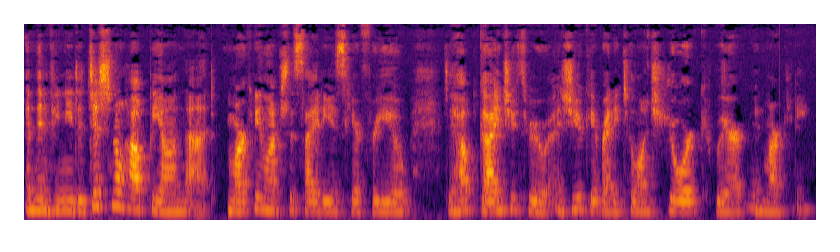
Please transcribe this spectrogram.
And then if you need additional help beyond that, Marketing Launch Society is here for you to help guide you through as you get ready to launch your career in marketing.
